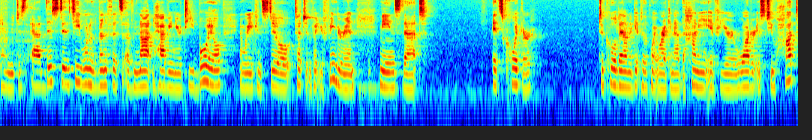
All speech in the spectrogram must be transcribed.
and we just add this to the tea. One of the benefits of not having your tea boil and where you can still touch it and put your finger in means that it's quicker to cool down and get to the point where I can add the honey. If your water is too hot,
